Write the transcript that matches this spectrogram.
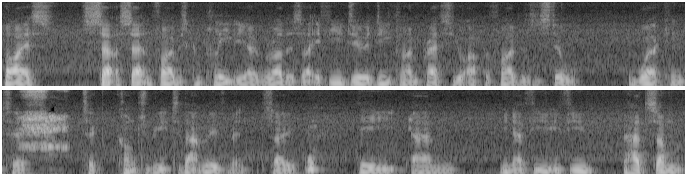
bias certain fibers completely over others. Like if you do a decline press your upper fibers are still working to to contribute to that movement. So the um you know if you if you had some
